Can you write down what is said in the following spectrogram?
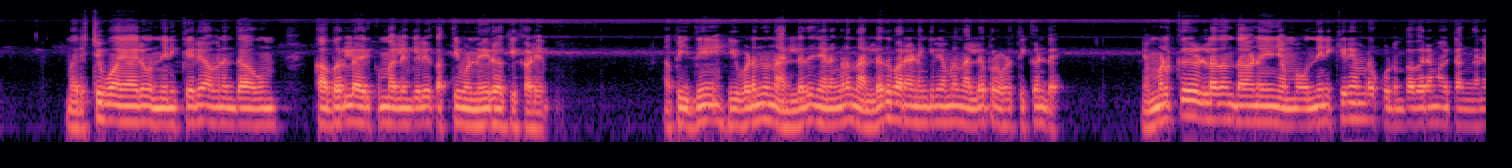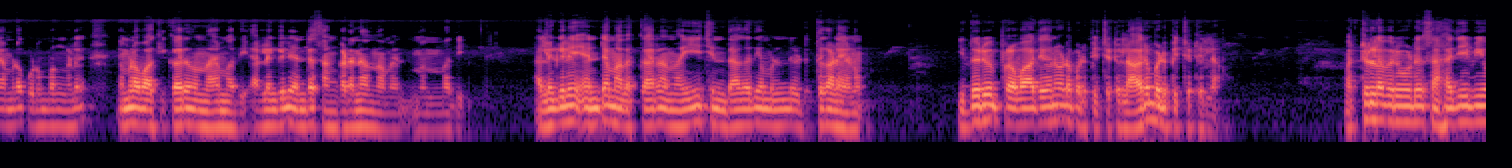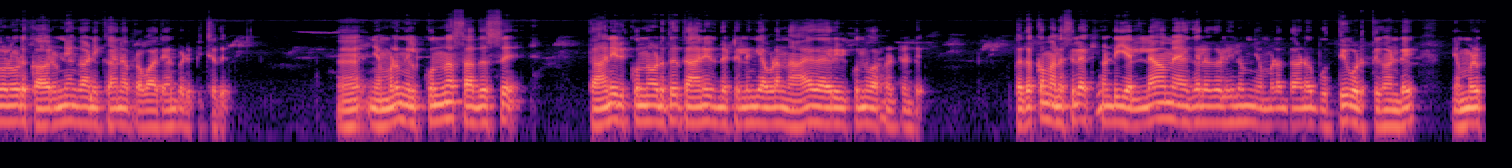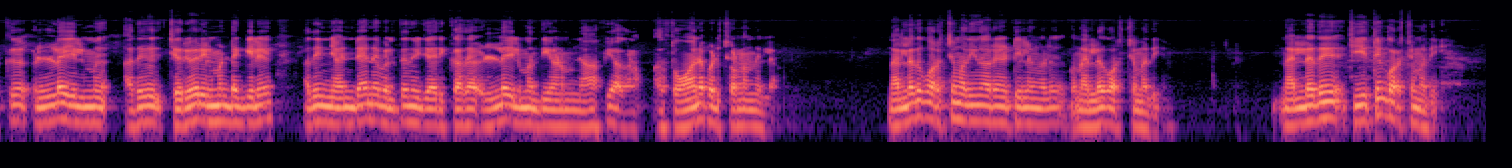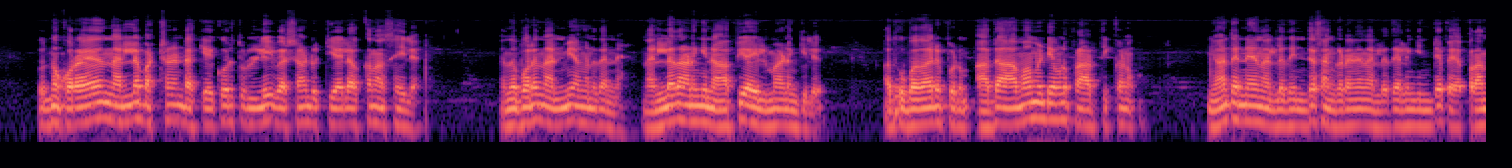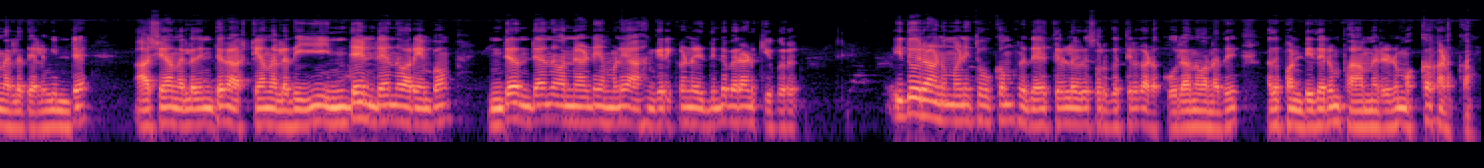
മരിച്ചു പോയാലും അവൻ അവനെന്താവും? കബറിലായിരിക്കും അല്ലെങ്കിൽ കത്തി മണ്ണീരാക്കി കളയും. അപ്പം ഇത് ഇവിടെ നിന്ന് നല്ലത് ജനങ്ങൾ നല്ലത് പറയണമെങ്കിൽ നമ്മൾ നല്ലത് പ്രവർത്തിക്കണ്ടേ? നമ്മൾക്ക് ഉള്ളത് എന്താണ് നമ്മ ഒന്നിനിക്കലും നമ്മുടെ കുടുംബപരമായിട്ട് അങ്ങനെ നമ്മുടെ കുടുംബങ്ങൾ നമ്മളെ ബാക്കിക്കാർ നന്നായാൽ മതി. അല്ലെങ്കിൽ എന്റെ സംഘടന നന്നാ മതി. അല്ലെങ്കിൽ എന്റെ മതക്കാരൻ നന്നായി ഈ ചിന്താഗതി നമ്മളിൽ നിന്ന് എടുത്തു കളയണം. ഇതൊരു പ്രവാചകനോടെ പഠിപ്പിച്ചിട്ടില്ല ആരും പഠിപ്പിച്ചിട്ടില്ല. മറ്റുള്ളവരോട് സഹജീവികളോട് കാരുണ്യം കാണിക്കാനാണ് പ്രവാചകൻ പഠിപ്പിച്ചത്. നമ്മൾ നിൽക്കുന്ന സദസ്സ് താനിരിക്കുന്നിടത്ത് താനിരുന്നിട്ടില്ലെങ്കിൽ അവിടെ നായ കയറിയിരിക്കും എന്ന് പറഞ്ഞിട്ടുണ്ട്. അപ്പം ഇതൊക്കെ മനസ്സിലാക്കിക്കൊണ്ട് എല്ലാ മേഖലകളിലും നമ്മളെന്താണ് ബുദ്ധി കൊടുത്തുകൊണ്ട് നമ്മൾക്ക് ഉള്ള ഇൽമ് അത് ചെറിയൊരു ഇൽമുണ്ടെങ്കിൽ അത് എന്റെ തന്നെ വലുതെന്ന് വിചാരിക്കാതെ ഉള്ള ഇൽമ എന്ത് ചെയ്യണം? നാഫിയാകണം അത് തോനെ പഠിച്ചോളണം എന്നില്ല നല്ലത് കുറച്ച് മതി എന്ന് പറഞ്ഞിട്ടില്ല നല്ലത് കുറച്ച് മതി. നല്ലത് ചീത്തയും കുറച്ച് മതി. ഒന്ന് കുറേ നല്ല ഭക്ഷണം ഉണ്ടാക്കിയേക്ക് ഒരു തുള്ളി വിഷാണ്ട് ഉറ്റിയാലും ഒക്കെ നശയില്ല. എന്നപോലെ നന്മ അങ്ങനെ തന്നെ. നല്ലതാണെങ്കിൽ നാപ്പി അയൽമാണെങ്കിൽ അത് ഉപകാരപ്പെടും. അതാവാൻ വേണ്ടി നമ്മൾ പ്രാർത്ഥിക്കണം. ഞാൻ തന്നെ നല്ലത് എന്റെ സംഘടന നല്ലത് അല്ലെങ്കിൽ എന്റെ പേപ്പറാണ് നല്ലത് അല്ലെങ്കിൽ എന്റെ ആശയമാണ് നല്ലത് എന്റെ രാഷ്ട്രീയം നല്ലത്. ഈ എന്റെ എന്റെ എന്ന് പറയുമ്പം എന്റെ എന്റെ എന്ന് പറഞ്ഞാണ്ട് നമ്മൾ അഹങ്കരിക്കേണ്ടത് ഇതിന്റെ പേരാണ് കിബർ ഇതൊരു അണുമണി തൂക്കം ഹൃദയത്തിലുള്ള ഒരു സ്വർഗത്തിൽ കടക്കൂല എന്ന് പറഞ്ഞത്. അത് പണ്ഡിതരും പാമരരും ഒക്കെ കണക്കാം.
